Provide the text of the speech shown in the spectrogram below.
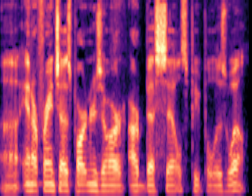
Uh, and our franchise partners are our best salespeople as well.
